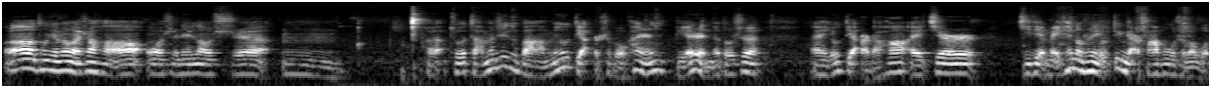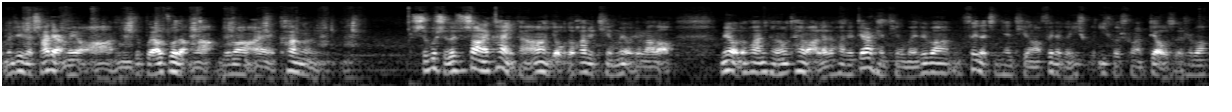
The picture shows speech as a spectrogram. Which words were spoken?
好了，同学们晚上好，我是林老师。嗯，好了，说咱们这个吧没有点儿是吧？我看人别人的都是，哎有点儿的哈，哎今儿几点？每天都是有定点发布是吧？我们这个啥点儿没有啊？你就不要坐等了，对吧？哎，看看，时不时的去上来看一看啊，有的话就听，没有就拉倒。没有的话，你可能太晚了的话，就第二天听呗，对吧？你非得今天听啊，非得搁一棵一棵树上吊死是吧？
